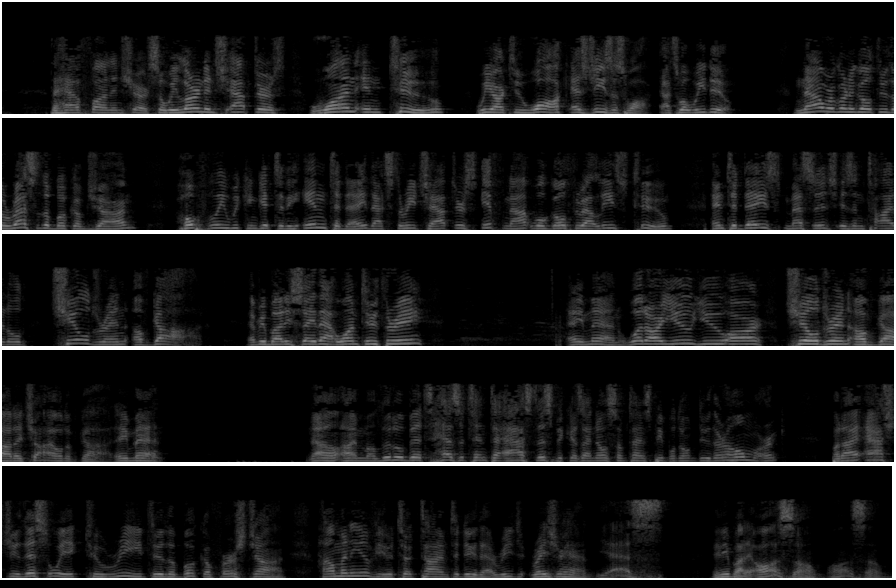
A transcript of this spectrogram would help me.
to have fun in church. So we learned in chapters 1 and 2, we are to walk as Jesus walked. That's what we do. Now we're going to go through the rest of the book of John. Hopefully we can get to the end today. That's three chapters. If not, we'll go through at least two. And today's message is entitled Children of God. Everybody say that. One, two, three. Amen. What are you? You are children of God, a child of God. Amen. Now, I'm a little bit hesitant to ask this because I know sometimes people don't do their homework. But I asked you this week to read through the book of First John. How many of you took time to do that? raise your hand. Yes. Anybody? Awesome. Awesome.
